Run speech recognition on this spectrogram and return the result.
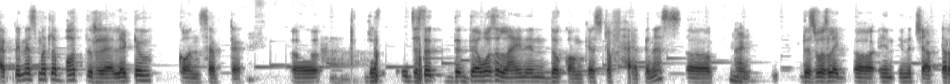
हैप्पीनेस मतलब बहुत रिलेटिव कॉन्सेप्ट है जैसे there was a line in the conquest of happiness uh, mm. and this was like uh, in in a chapter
